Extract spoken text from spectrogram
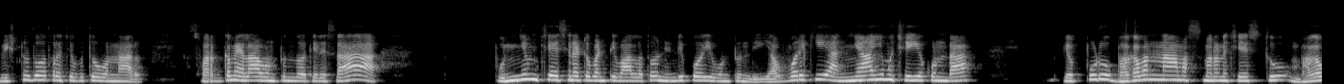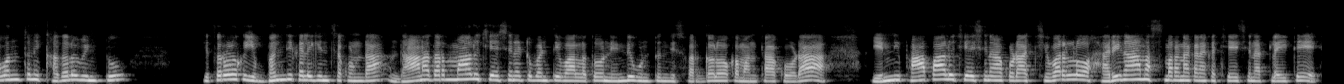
విష్ణుదూతలు చెబుతూ ఉన్నారు. స్వర్గం ఎలా ఉంటుందో తెలుసా? పుణ్యం చేసినటువంటి వాళ్ళతో నిండిపోయి ఉంటుంది. ఎవ్వరికీ అన్యాయము చేయకుండా ఎప్పుడూ భగవన్నామస్మరణ చేస్తూ భగవంతుని కథలు వింటూ ఇతరులకు ఇబ్బంది కలిగించకుండా దాన ధర్మాలు చేసినటువంటి వాళ్ళతో నిండి ఉంటుంది స్వర్గలోకమంతా కూడా. ఎన్ని పాపాలు చేసినా కూడా చివరిలో హరినామ స్మరణ కనుక చేసినట్లయితే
